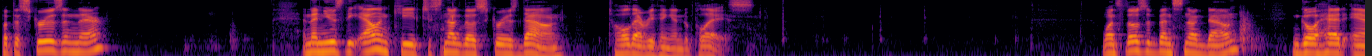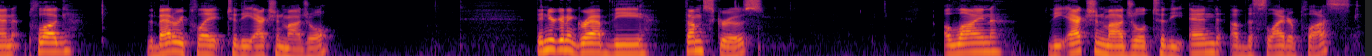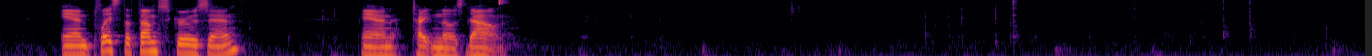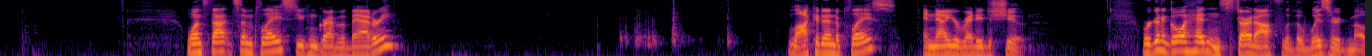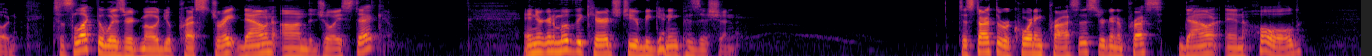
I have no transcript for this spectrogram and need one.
Put the screws in there. And then use the Allen key to snug those screws down to hold everything into place. Once those have been snugged down, go ahead and plug the battery plate to the action module. Then you're going to grab the thumb screws, align the action module to the end of the slider plus, and place the thumb screws in and tighten those down. Once that's in place, you can grab a battery, lock it into place, and now you're ready to shoot. We're going to go ahead and start off with the wizard mode. To select the wizard mode, you'll press straight down on the joystick and you're going to move the carriage to your beginning position. To start the recording process, you're going to press down and hold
